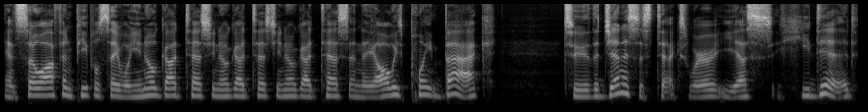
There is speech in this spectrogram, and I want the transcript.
And so often people say, well, you know, God tests, you know, God tests, you know, God tests. And they always point back to the Genesis text where, yes, he did.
